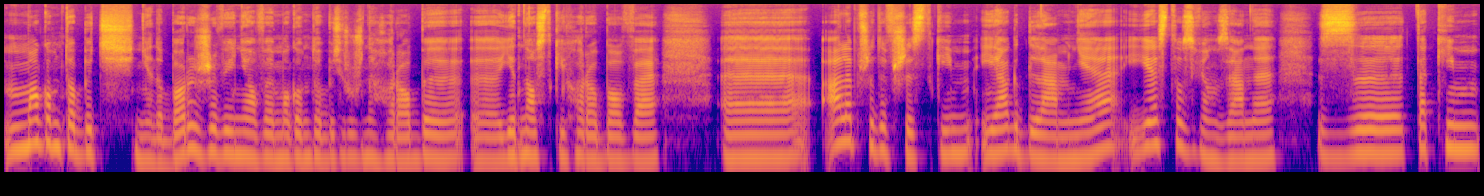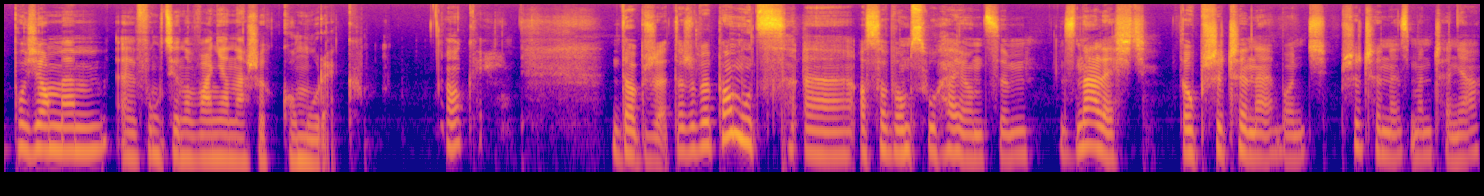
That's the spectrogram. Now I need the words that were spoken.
Mogą to być niedobory żywieniowe, mogą to być różne choroby, e, jednostki chorobowe, e, ale przede wszystkim, jak dla mnie, jest to związane z takim poziomem e, funkcjonowania naszych komórek. Okej. Okay. Dobrze, to żeby pomóc osobom słuchającym znaleźć tą przyczynę bądź przyczynę zmęczenia,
